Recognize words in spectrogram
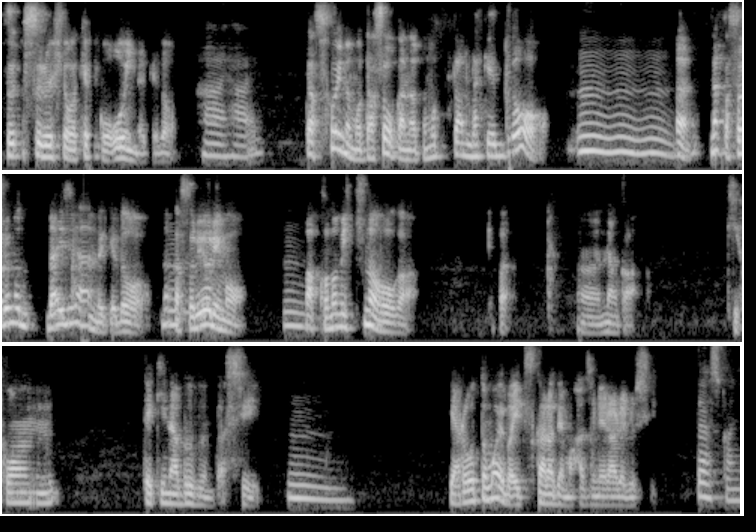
す,、する人が結構多いんだけど、はいはい、だそういうのも出そうかなと思ったんだけど、うんうんうん、なんかそれも大事なんだけどなんかそれよりも、うん、まあ、この3つの方がやっぱ、うん、なんか基本的な部分だし、うん、やろうと思えばいつからでも始められるし、確かに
